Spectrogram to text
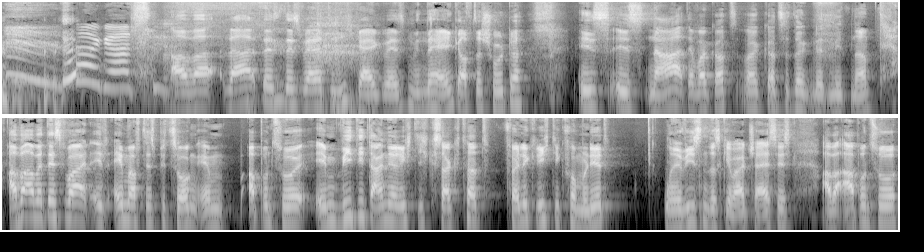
Oh Gott. Aber na, das, das wäre natürlich geil gewesen mit einem Hank auf der Schulter. Ist, ist, na, der war Gott, war Gott sei Dank nicht mit, na. Aber, aber das war eben auf das bezogen, eben ab und zu, eben wie die Tanja richtig gesagt hat, völlig richtig formuliert. Und wir wissen, dass Gewalt scheiße ist, aber ab und zu,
